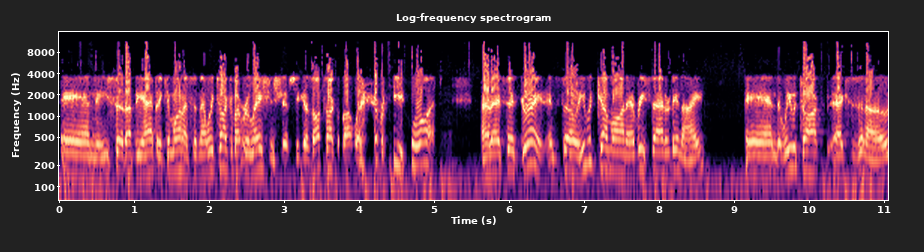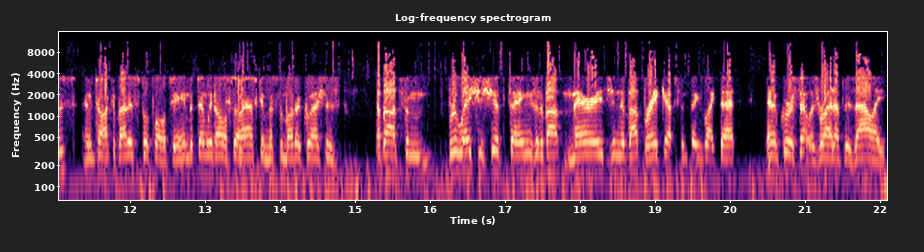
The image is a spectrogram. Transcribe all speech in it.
And he said, "I'd be happy to come on." I said, "Now we talk about relationships." He goes, "I'll talk about whatever you want." And I said, "Great." And so he would come on every Saturday night, and we would talk X's and O's and talk about his football team. But then we'd also ask him some other questions about some relationship things and about marriage and about breakups and things like that. And of course, that was right up his alley.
